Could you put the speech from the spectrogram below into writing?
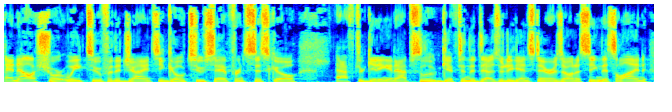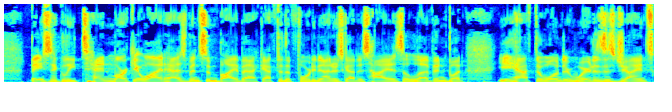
And now a short week, too, for the Giants. You go to San Francisco after getting an absolute gift in the desert against Arizona. Seeing this line basically 10 market wide has been some buyback after the 49ers got as high as 11. But you have to wonder where does this Giants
